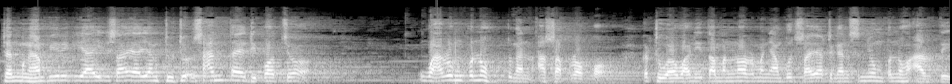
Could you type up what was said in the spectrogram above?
dan menghampiri Kiai saya yang duduk santai di pojok. Warung penuh dengan asap rokok. Kedua wanita menor menyambut saya dengan senyum penuh arti.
